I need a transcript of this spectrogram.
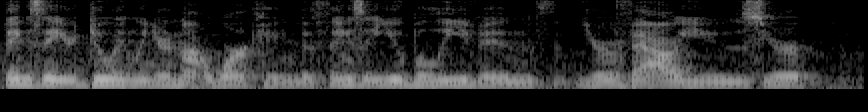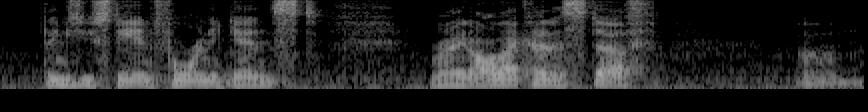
things that you're doing when you're not working, the things that you believe in, your values, your things you stand for and against, right? All that kind of stuff. Um,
